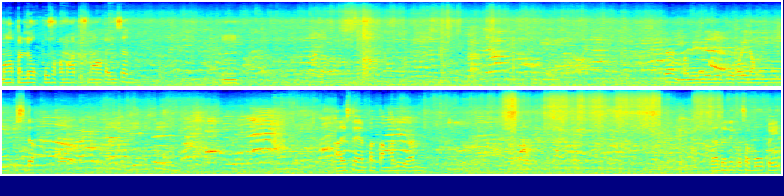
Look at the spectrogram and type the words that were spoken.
mga panlawak po sa kamatis mga kainsan. Hmm. Yan, mamimili po kayo ng isda. Ayos na yan, pantanghalian. Dadalhin ko sa bukid.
